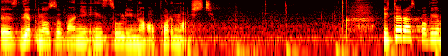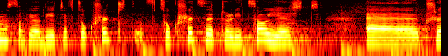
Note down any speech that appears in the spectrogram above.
e, zdiagnozowanie insulinooporności. I teraz powiemy sobie o diecie w, w cukrzycy, czyli co jeść przy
